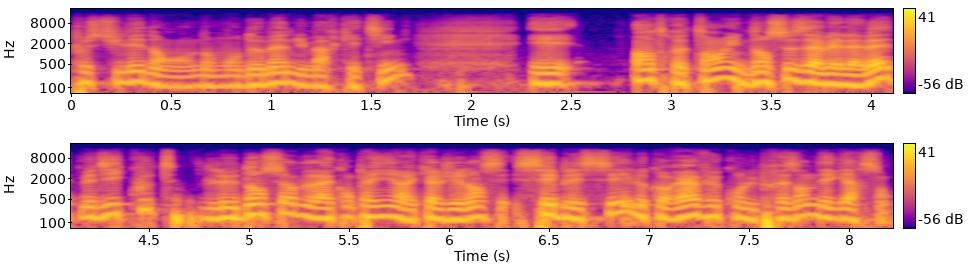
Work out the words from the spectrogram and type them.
postuler dans, dans mon domaine du marketing. Et entre-temps, une danseuse à la bête me dit Écoute, le danseur de la compagnie dans laquelle je danse s'est blessé, le chorégraphe veut qu'on lui présente des garçons.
